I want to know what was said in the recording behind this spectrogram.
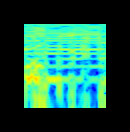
Yeah.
